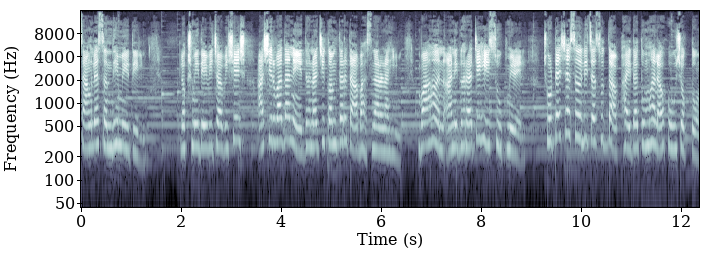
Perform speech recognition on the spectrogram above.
चांगल्या संधी मिळतील. लक्ष्मी देवीच्या विशेष आशीर्वादाने धनाची कमतरता भासणार नाही. वाहन आणि घराचेही सुख मिळेल. छोट्याशा सहलीचा सुद्धा फायदा तुम्हाला होऊ शकतो.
